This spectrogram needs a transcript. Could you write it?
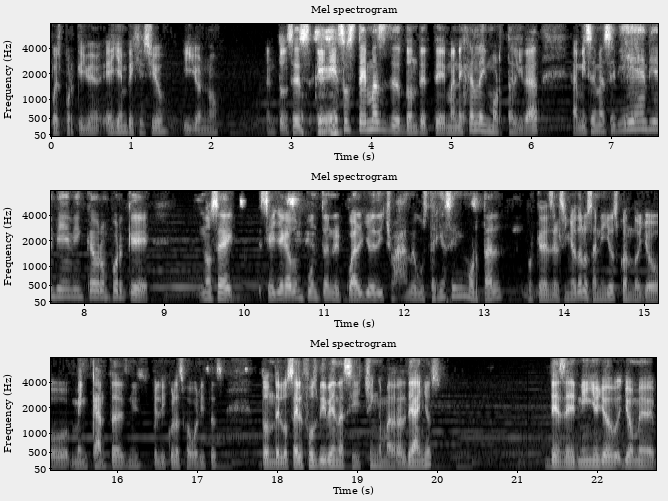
Pues porque yo, ella envejeció y yo no. Entonces, esos temas de donde te manejan la inmortalidad, a mí se me hace bien, bien, bien, bien cabrón porque, no sé, si ha llegado un punto en el cual yo he dicho, ah, me gustaría ser inmortal, porque desde El Señor de los Anillos, cuando yo me encanta, es mis películas favoritas, donde los elfos viven así chingamadral de años, desde niño yo, yo me,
